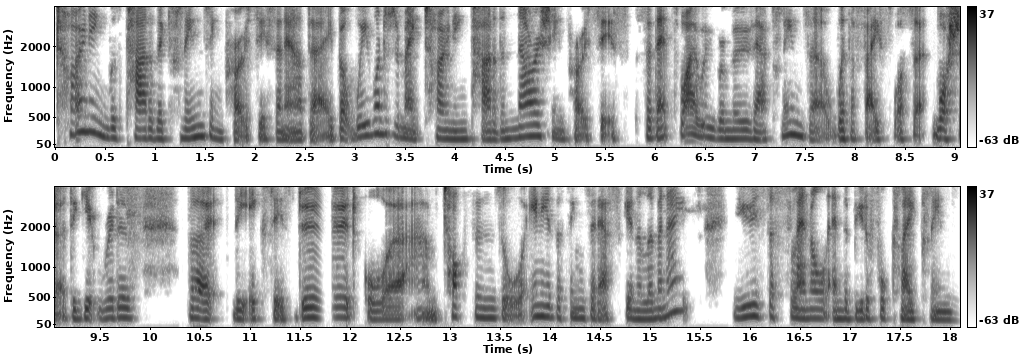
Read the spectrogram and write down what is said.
toning was part of the cleansing process in our day, but we wanted to make toning part of the nourishing process. So that's why we remove our cleanser with a face washer, washer to get rid of the, the excess dirt or um, toxins or any of the things that our skin eliminates. Use the flannel and the beautiful clay cleanser.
